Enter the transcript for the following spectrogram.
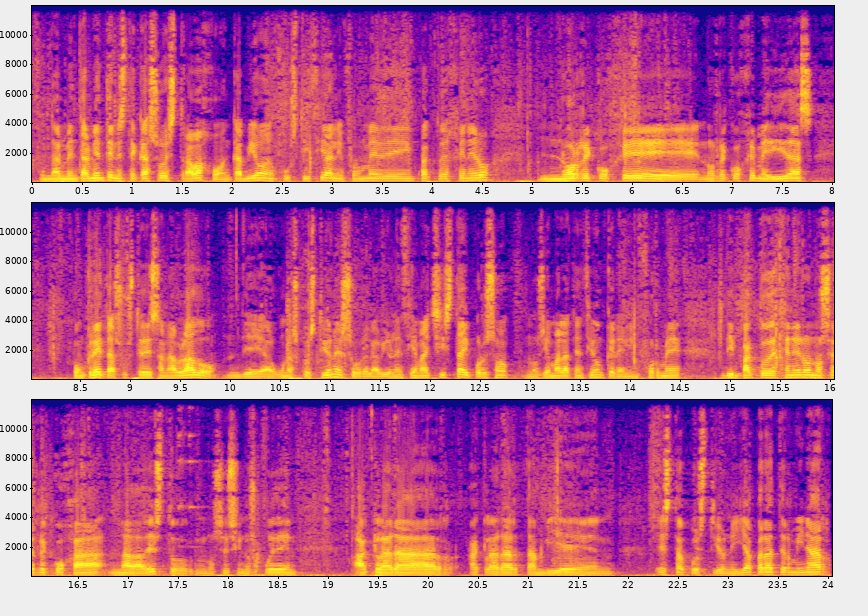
fundamentalmente en este caso es trabajo. En cambio, en justicia el informe de impacto de género no recoge, no recoge medidas concretas. Ustedes han hablado de algunas cuestiones sobre la violencia machista y por eso nos llama la atención que en el informe de impacto de género no se recoja nada de esto. No sé si nos pueden aclarar, aclarar también esta cuestión. Y ya para terminar,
